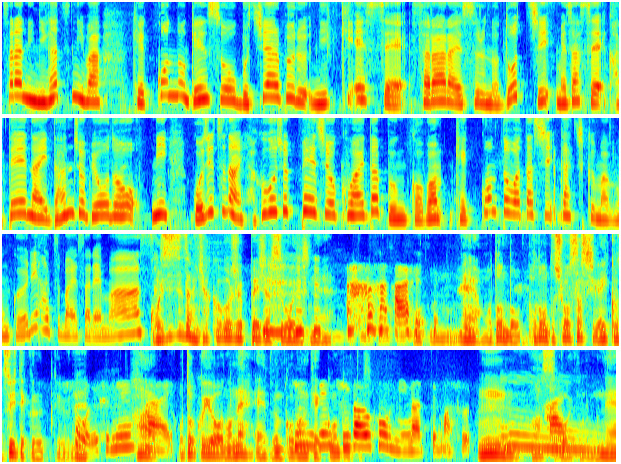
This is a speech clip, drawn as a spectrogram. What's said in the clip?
さらに2月には結婚の幻想をぶち破る日記エッセイ皿洗いするのどっち？目指せ家庭内男女平等に後日談150ページを加えた文庫本結婚と私がちくま文庫より発売されます。後日談150ページはすごいですね。はい。うんねほとんどほとんど小冊子が1個ついてくるっていうね。そうですね。はい、はい。お得用のね、えー文庫版結婚と。う本になってます。うん、あすごい。これもね。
